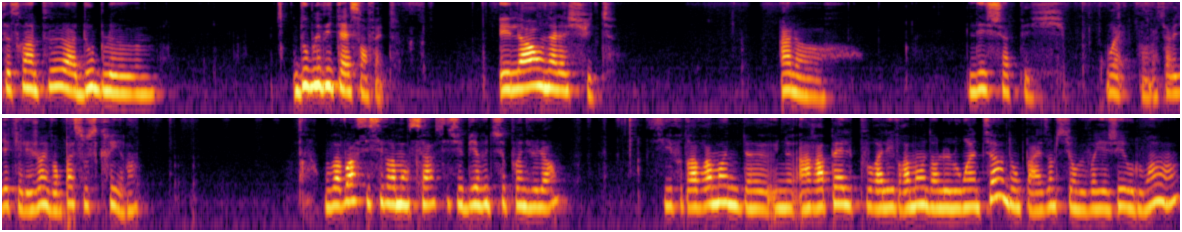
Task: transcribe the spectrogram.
ce serait un peu à double, double vitesse, en fait. Et là, on a la suite. Alors, l'échappée. Ouais, bah, ça veut dire que les gens, ils vont pas souscrire. Hein. On va voir si c'est vraiment ça, si j'ai bien vu de ce point de vue-là. S'il faudra vraiment un rappel pour aller vraiment dans le lointain. Donc, par exemple, si on veut voyager au loin, hein,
